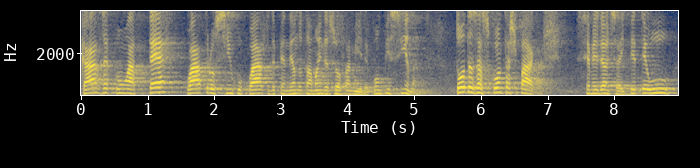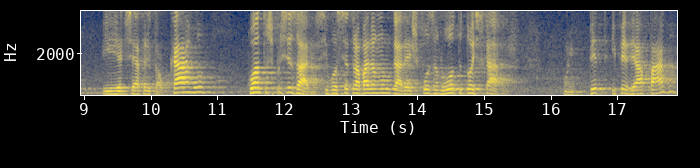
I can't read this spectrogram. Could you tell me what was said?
casa com até quatro ou cinco quartos, dependendo do tamanho da sua família, com piscina, todas as contas pagas, semelhantes a IPTU e etc e tal. Carro, quantos precisarem. Se você trabalha num lugar e a esposa no outro, dois carros. Com IPVA pago,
